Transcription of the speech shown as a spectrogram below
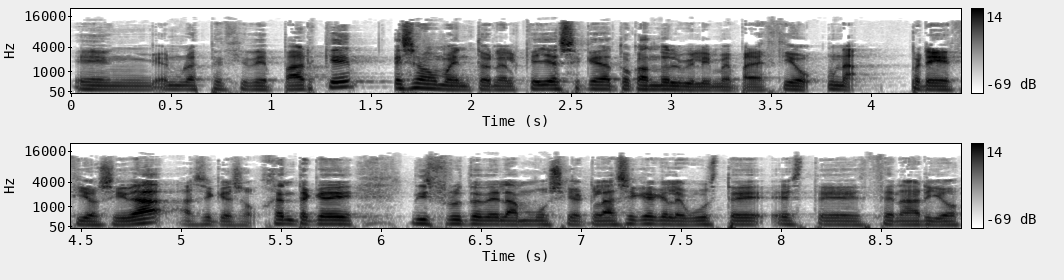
en, en una especie de parque. Ese momento en el que ella se queda tocando el violín me pareció una preciosidad. Así que eso, gente que disfrute de la música clásica, que le guste este escenario,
